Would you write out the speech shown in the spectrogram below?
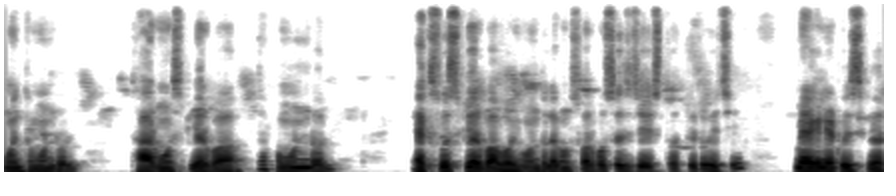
মধ্যমণ্ডল থার্মোস্ফিয়ার বা তাপমণ্ডল এক্সোস্ফিয়ার বা বায়ুমণ্ডল এবং সর্বশেষ যে স্তরটি রয়েছে ম্যাগনেটোস্ফিয়ার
